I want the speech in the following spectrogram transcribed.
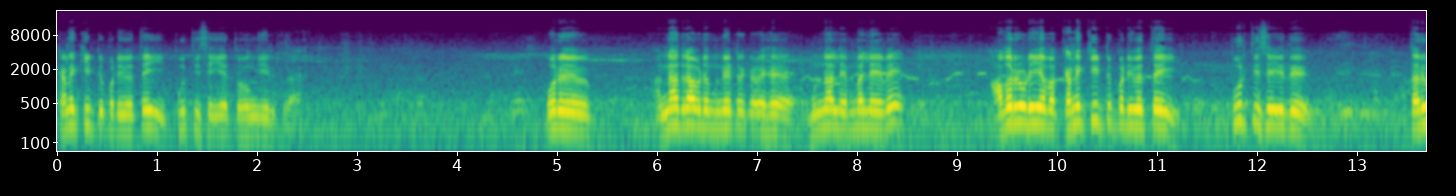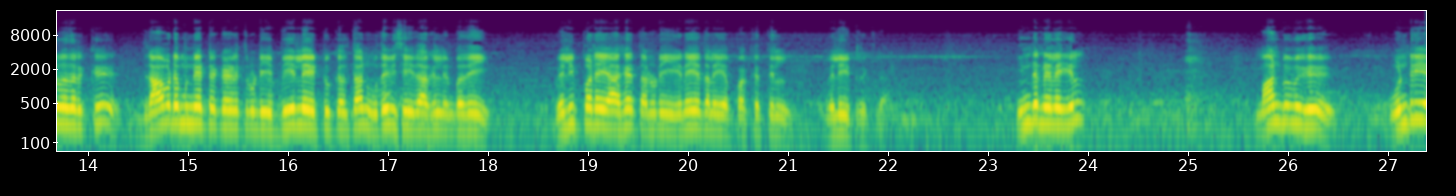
கணக்கீட்டு படிவத்தை பூர்த்தி செய்ய துவங்கி இருக்கிறார் ஒரு அண்ணா திராவிட முன்னேற்ற கழக முன்னாள் எம்எல்ஏவே அவருடைய வ- கணக்கீட்டு படிவத்தை பூர்த்தி செய்து தருவதற்கு திராவிட முன்னேற்ற கழகத்தினுடைய பிஎல்ஏ டூக்கள் தான் உதவி செய்தார்கள் என்பதை வெளிப்படையாக தன்னுடைய இணையதள பக்கத்தில் வெளியிட்டிருக்கிறார். இந்த நிலையில் மாண்புமிகு ஒன்றிய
